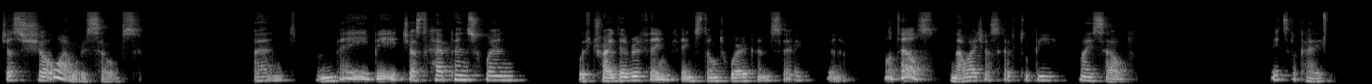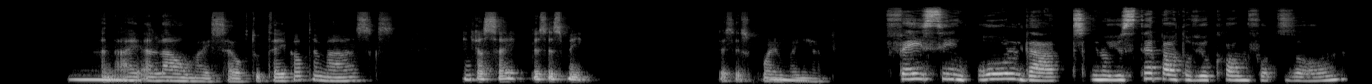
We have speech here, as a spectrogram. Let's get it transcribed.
just show ourselves, and maybe it just happens when we've tried everything, things don't work, and say, you know, what else? Now I just have to be myself. It's okay. Mm. And I mm. allow myself to take off the masks and just say, This is me. This is where mm. I am. Facing all that, you know, you step out of your comfort zone,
